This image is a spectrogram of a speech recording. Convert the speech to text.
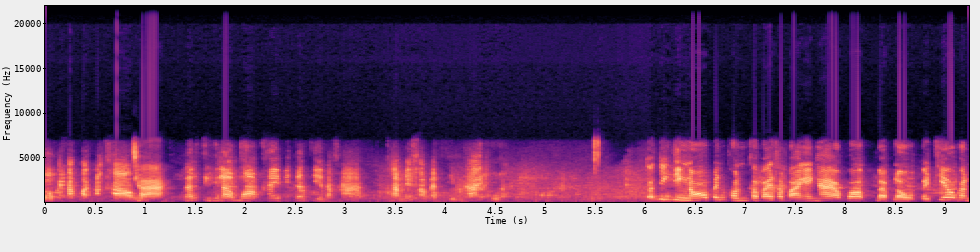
อไปพักผ่อนทางเขาใช่ แล้วสิ่งที่เรามอบให้พี่จันจีนะคะทำให้เขาแบบยิ้มได้คืออะไร ก็จริงๆน้องเป็นคนสบายๆง่ายๆครับก็แบบเราไปเที่ยวกัน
